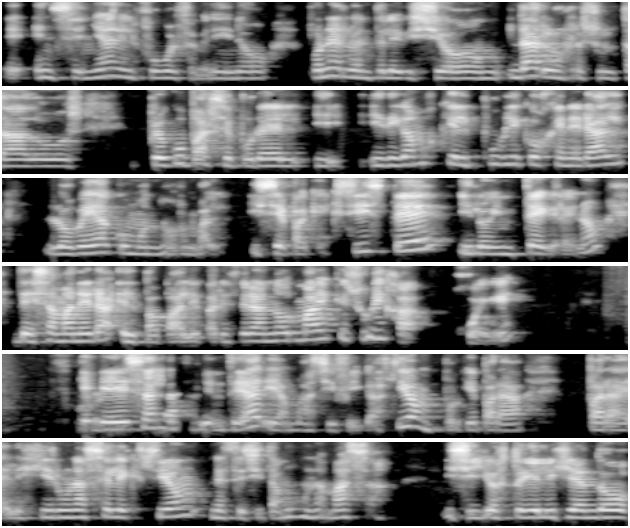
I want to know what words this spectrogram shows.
eh, enseñar el fútbol femenino, ponerlo en televisión, dar los resultados, preocuparse por él y, y digamos que el público general lo vea como normal y sepa que existe y lo integre, ¿no? De esa manera el papá le parecerá normal que su hija juegue, esa es la siguiente área, masificación, porque para, para elegir una selección necesitamos una masa. Y si yo estoy eligiendo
